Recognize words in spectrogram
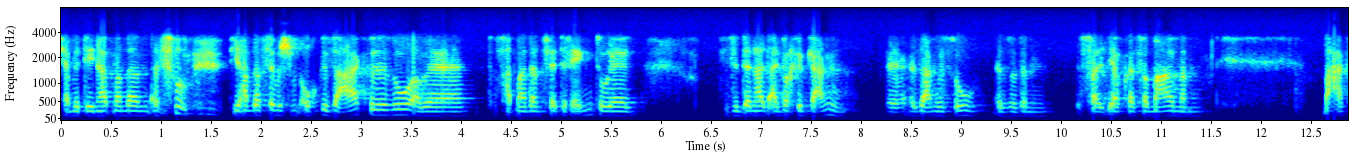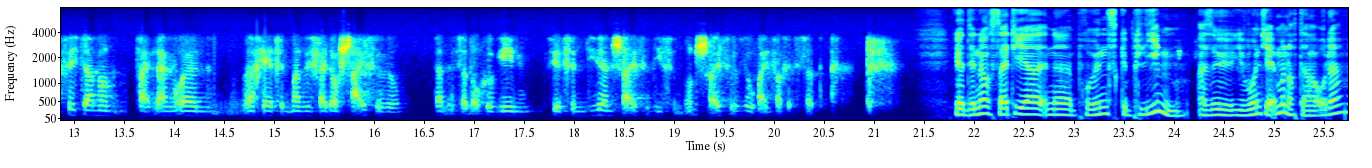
ja, mit denen hat man dann, also die haben das ja bestimmt auch gesagt oder so, aber das hat man dann verdrängt oder die sind dann halt einfach gegangen, äh, sagen wir es so. Also dann ist halt ja ganz normal, man mag sich dann und Zeit lang oder nachher findet man sich vielleicht auch scheiße so. Dann ist das auch gegeben. Wir finden die dann scheiße, die finden uns scheiße, so einfach ist das. Ja, dennoch seid ihr ja in der Provinz geblieben. Also ihr wohnt ja immer noch da, oder?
